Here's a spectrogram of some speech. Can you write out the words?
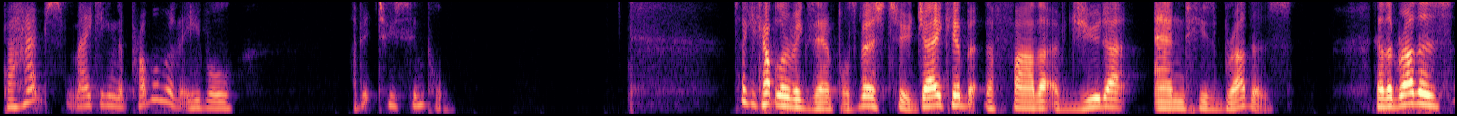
perhaps making the problem of evil a bit too simple. Take a couple of examples. Verse 2 Jacob, the father of Judah and his brothers. Now, the brothers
